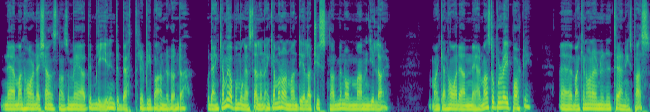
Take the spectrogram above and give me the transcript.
när man har den där känslan som är att det blir inte bättre, det blir bara annorlunda. Och den kan man ha på många ställen. Den kan man ha när man delar tystnad med någon man gillar. Man kan ha den när man står på raveparty. Eh, Man kan ha den under träningspass.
